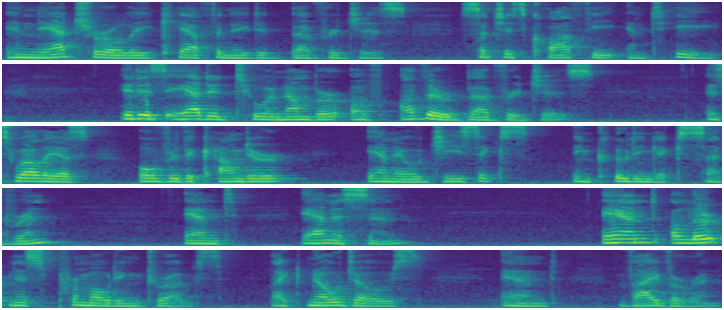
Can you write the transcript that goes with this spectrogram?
in naturally caffeinated beverages such as coffee and tea, it is added to a number of other beverages, as well as over the counter analgesics, including Excedrin and Anacin, and alertness promoting drugs like NoDoz and Vivarin.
